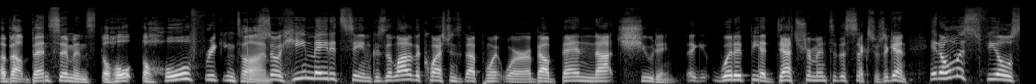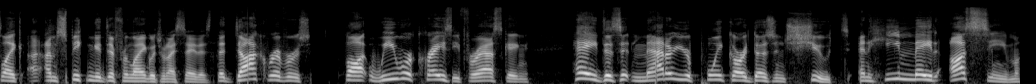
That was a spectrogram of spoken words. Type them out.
about Ben Simmons the whole the whole freaking time. So he made it seem because a lot of the questions at that point were about Ben not shooting. Like, would it be a detriment to the Sixers? Again, it almost feels like I'm speaking a different language when I say this. That Doc Rivers thought we were crazy for asking, "Hey, does it matter your point guard doesn't shoot?" And he made us seem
